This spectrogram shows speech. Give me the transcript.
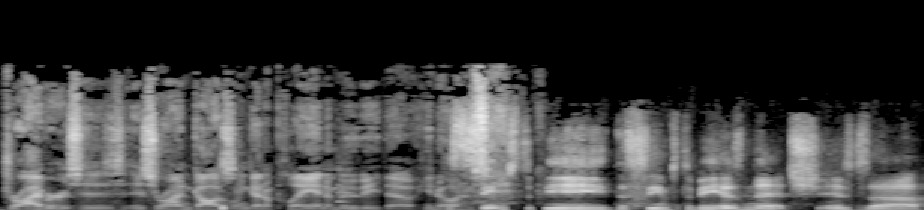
drivers is is Ryan Gosling going to play in a movie though? You know what I'm This saying? seems to be this seems to be his niche. Is uh,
